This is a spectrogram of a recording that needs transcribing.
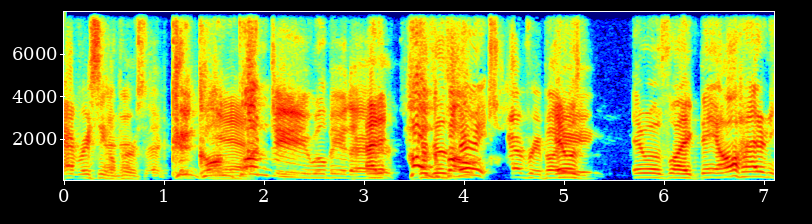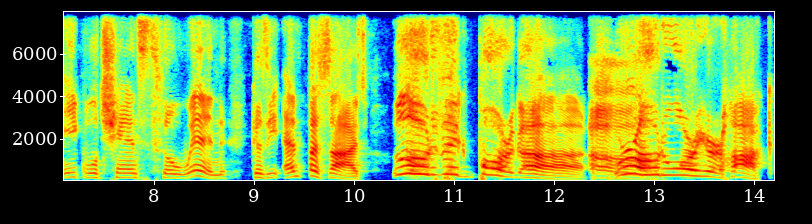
every single And then- person. King Kong Yeah. Bundy will be there. And it- it was very- everybody. It was like they all had an equal chance to win because he emphasized Ludwig Borga, Oh. Road Warrior Hawk,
